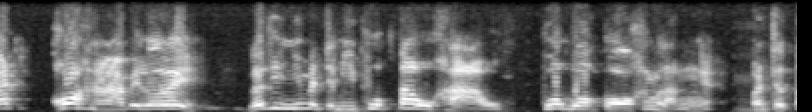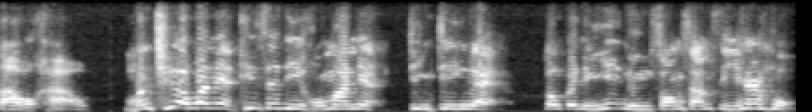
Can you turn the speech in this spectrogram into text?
ยัดข้อหาไปเลย แล้วทีนี้มันจะมีพวกเต้าข่าว พวกบกข้างหลังเนี่ยมันจะเต้าข่าว มันเชื่อว่าเนี่ยทฤษฎีของมันเนี่ยจริง ๆ แหละ ต้องเป็นอย่างนี้หนึ่งสองสามสี่ห้าหก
